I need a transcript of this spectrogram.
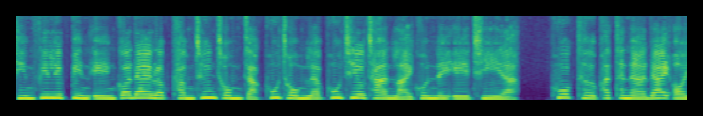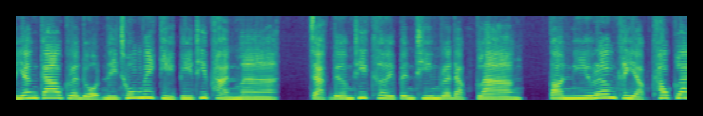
ทีมฟิลิปปินส์เองก็ได้รับคำชื่นชมจากผู้ชมและผู้เชี่ยวชาญหลายคนในเอเชีย พวกเธอพัฒนาได้อย่างก้าวกระโดดในช่วงไม่กี่ปีที่ผ่านมา จากเดิมที่เคยเป็นทีมระดับกลาง ตอนนี้เริ่มขยับเข้าใกล้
